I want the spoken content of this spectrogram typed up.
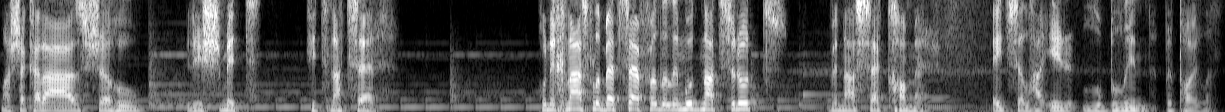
מה שקרה אז שהוא רשמית התנצר. הוא נכנס לבית ספר ללימוד נצרות ונעשה כומר אצל העיר לובלין בפוילן.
